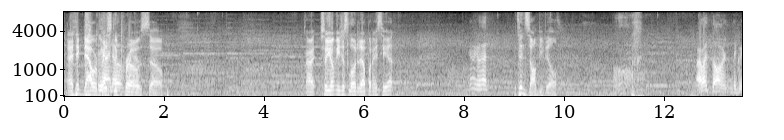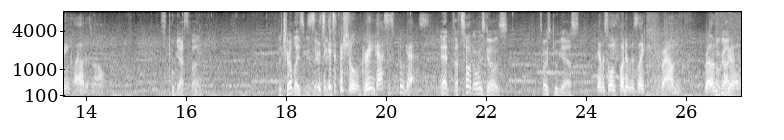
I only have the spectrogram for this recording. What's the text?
and I think now we're Yeah, basically know. pros. So. All right. So you want me to just load it up when I see it? Yeah, go ahead. It's in Zombieville. Oh. I like the orange, the green cloud as well. It's poo gas cloud. The trailblazing is there It's, too. it's official. Green gas is poo gas. yeah, that's how it always goes. It's always poo gas. Yeah, but someone thought it was like brown, brown Oh, God.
